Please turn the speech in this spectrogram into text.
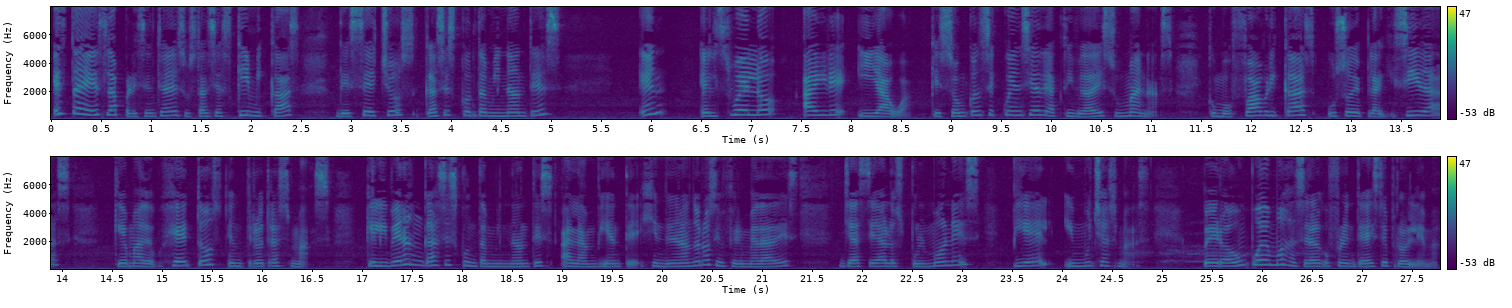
Esta es la presencia de sustancias químicas, desechos, gases contaminantes en el suelo, aire y agua, que son consecuencia de actividades humanas, como fábricas, uso de plaguicidas, quema de objetos, entre otras más, que liberan gases contaminantes al ambiente, generándonos enfermedades, ya sea los pulmones, piel y muchas más. Pero aún podemos hacer algo frente a este problema,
